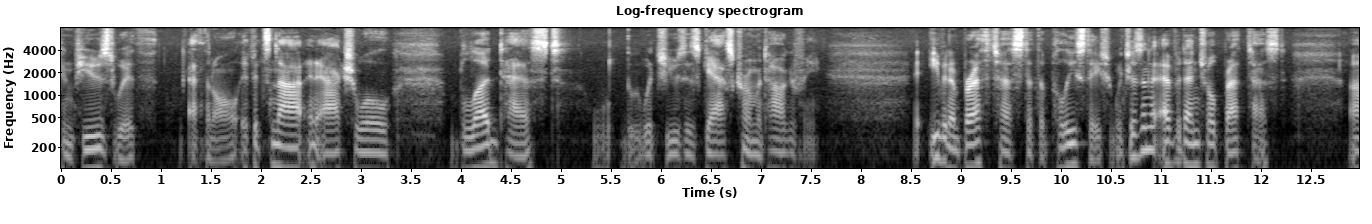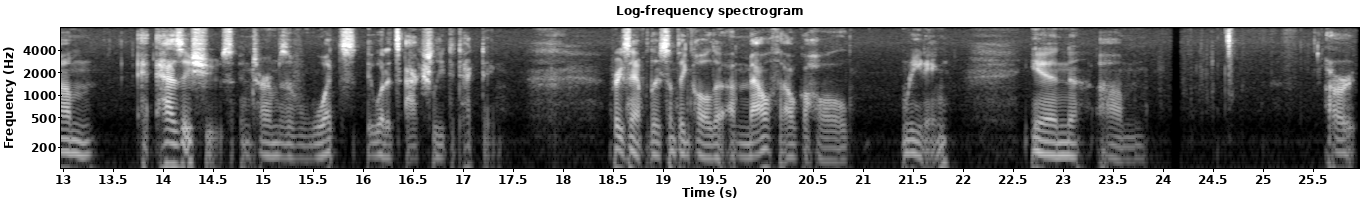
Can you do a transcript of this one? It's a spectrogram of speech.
confused with ethanol. If it's not an actual blood test which uses gas chromatography. Even a breath test at the police station, which is an evidential breath test, um, has issues in terms of what's what it's actually detecting. For example, there's something called a, a mouth alcohol reading in um, our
